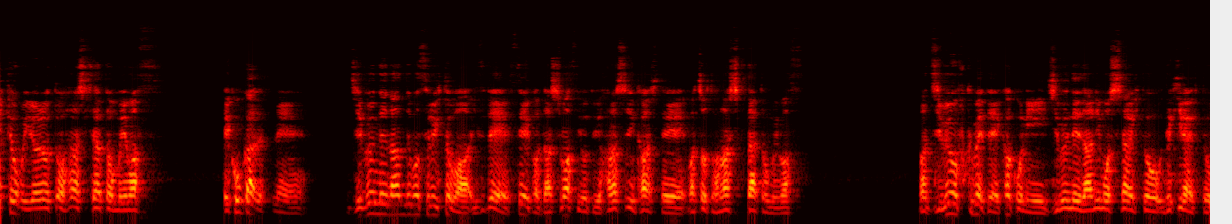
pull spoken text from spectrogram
い、今日もいろいろとお話ししたいと思います。え今回はですね、自分で何でもする人はいずれ成果を出しますよという話に関して、まあ、ちょっと話したいと思います。まあ、自分を含めて過去に自分で何もしない人、できない人、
